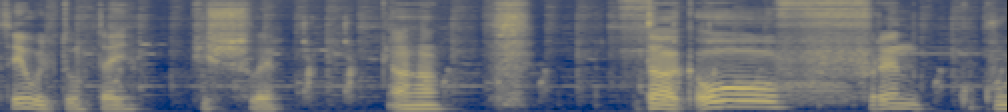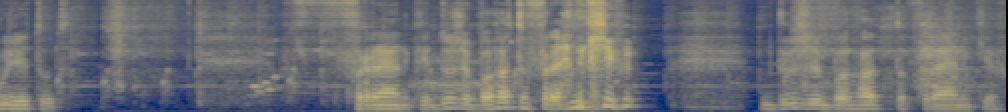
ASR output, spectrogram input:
ти ульту, та й пішли. Ага. Так, о, Френ кулі тут. Френки. Дуже багато френків. Дуже багато френків.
